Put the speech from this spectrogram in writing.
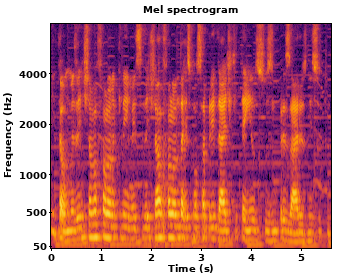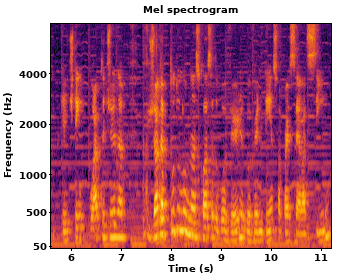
Então, mas a gente estava falando que nem mas a gente estava falando da responsabilidade que tem os, os, empresários nisso tudo, porque a gente tem o hábito de joga tudo no, nas costas do governo, o governo tem a sua parcela sim,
